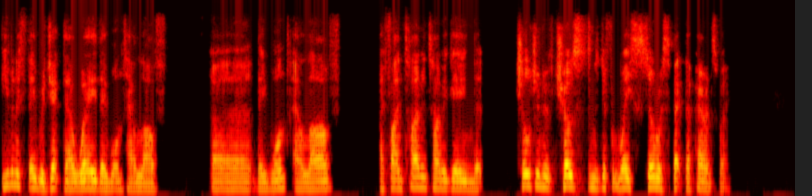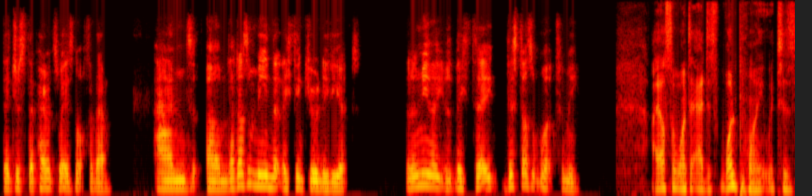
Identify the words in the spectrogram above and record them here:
even if they reject our way, they want our love. Uh, they want our love. I find time and time again that children who've chosen a different way still respect their parents' way. They're just their parents' way is not for them, and um, that doesn't mean that they think you're an idiot. That doesn't mean that they say this doesn't work for me. I also want to add just one point, which is,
